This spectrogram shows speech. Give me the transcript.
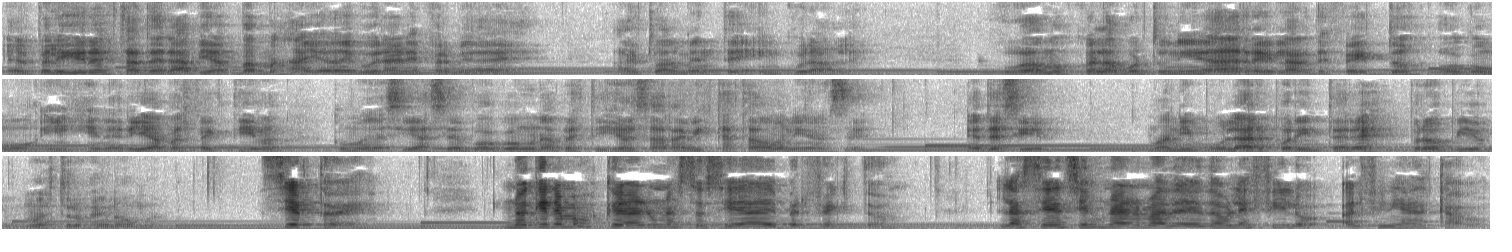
el peligro de esta terapia va más allá de curar enfermedades, actualmente incurables. Jugamos con la oportunidad de arreglar defectos o como ingeniería perfectiva, como decía hace poco en una prestigiosa revista estadounidense. Es decir, manipular por interés propio nuestro genoma. Cierto es, no queremos crear una sociedad de perfecto. La ciencia es un arma de doble filo, al fin y al cabo.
